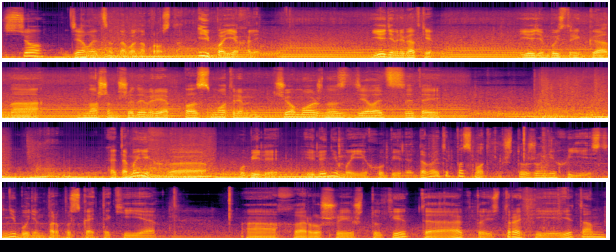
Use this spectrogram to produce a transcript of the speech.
Все делается довольно просто. И поехали. Едем, ребятки. Едем быстренько на нашем шедевре. Посмотрим, что можно сделать с этой... Это мы их э, убили или не мы их убили? Давайте посмотрим, что же у них есть. Не будем пропускать такие а, хорошие штуки. Так, то есть трофеи там,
